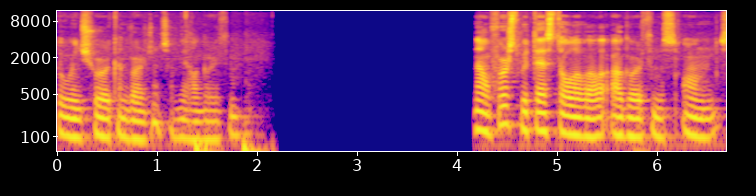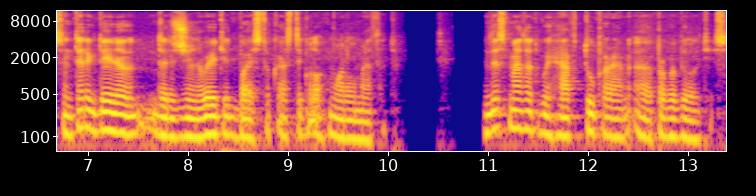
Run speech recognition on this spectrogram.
to ensure convergence of the algorithm. Now, first we test all of our algorithms on synthetic data that is generated by stochastic block model method. In this method, we have two uh, probabilities,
